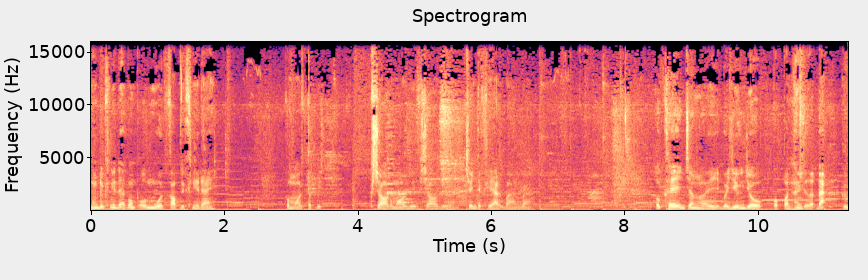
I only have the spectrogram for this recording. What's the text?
នឹងដូចគ្នាដែរបងប្អូនមួយកប់ដូចគ្នាដែរកុំឲ្យទឹកវា ខ្យល់កុំឲ្យវាខ្យល់វាចេញទៅក្រៅបានបាទអូខេអញ្ចឹងហើយបើយើងយកប៉ុណ្ណឹងទៅដាក់គឺ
